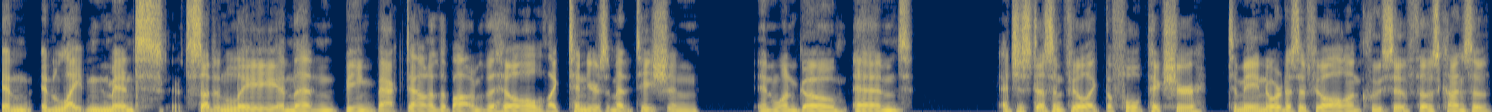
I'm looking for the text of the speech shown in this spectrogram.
en- enlightenment suddenly and then being back down at the bottom of the hill, like 10 years of meditation in one go. And it just doesn't feel like the full picture to me, nor does it feel all inclusive, those kinds of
